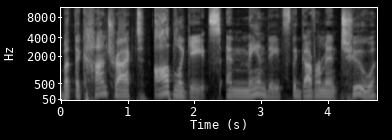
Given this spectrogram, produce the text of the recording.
but the contract obligates and mandates the government to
